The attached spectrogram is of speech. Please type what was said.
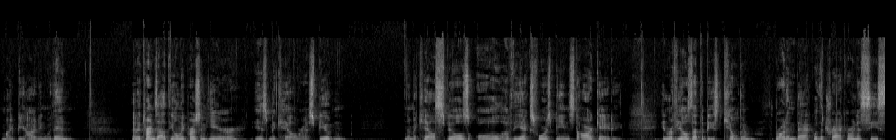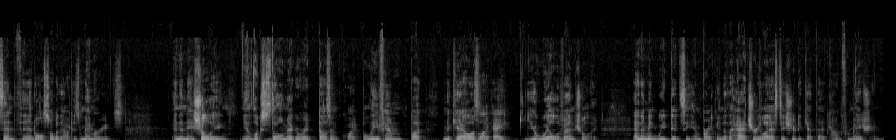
might be hiding within. And it turns out the only person here is Mikhail Rasputin. Now, Mikhail spills all of the X Force beans to Arkady. He reveals that the beast killed him, brought him back with a tracker and a C synth, and also without his memories. And initially, it looks as though Omega Red doesn't quite believe him, but Mikhail is like, hey, you will eventually. And I mean, we did see him break into the hatchery last issue to get that confirmation.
